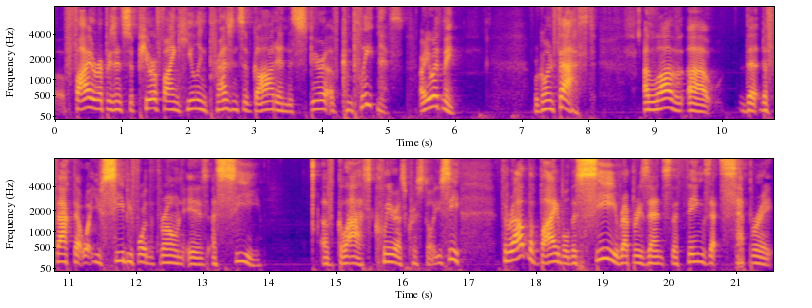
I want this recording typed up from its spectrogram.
uh, fire represents the purifying, healing presence of God and the spirit of completeness. Are you with me? We're going fast. I love uh, the, the fact that what you see before the throne is a sea of glass, clear as crystal. You see, Throughout the Bible, the sea represents the things that separate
